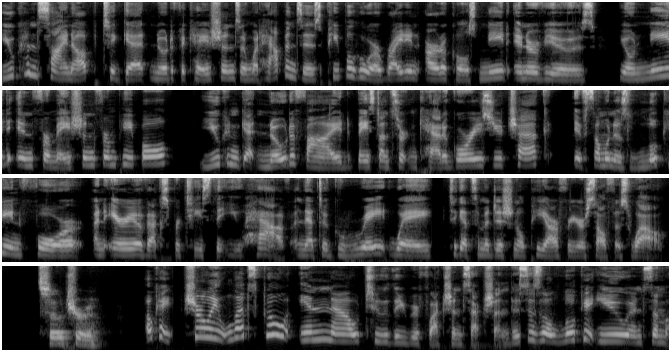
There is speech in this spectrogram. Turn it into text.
you can sign up to get notifications. And what happens is people who are writing articles need interviews, you know, need information from people. You can get notified based on certain categories you check if someone is looking for an area of expertise that you have. And that's a great way to get some additional PR for yourself as well. So true. Okay, Shirley, let's go in now to the reflection section. This is a look at you and some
